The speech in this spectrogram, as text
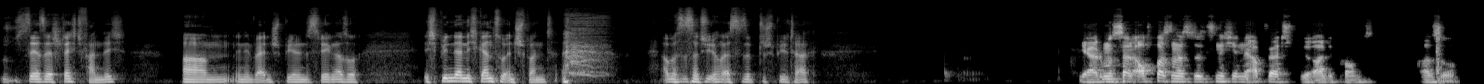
sehr, sehr schlecht, fand ich, ähm, in den beiden Spielen. Deswegen, also, ich bin da nicht ganz so entspannt. aber es ist natürlich auch erst der siebte Spieltag. Ja, du musst halt aufpassen, dass du jetzt nicht in eine Abwärtsspirale kommst. Also.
